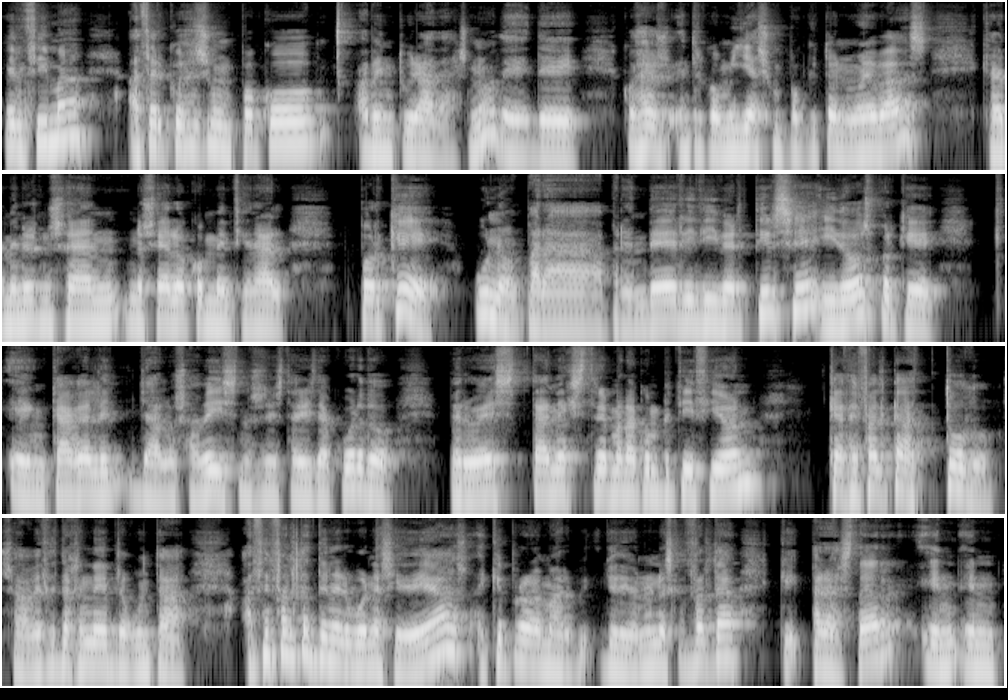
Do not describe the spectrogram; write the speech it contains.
encima, hacer cosas un poco aventuradas, ¿no? De, cosas, entre comillas, un poquito nuevas, que al menos no sean, no sea lo convencional. ¿Por qué? Uno, para aprender y divertirse, y dos, porque en Kaggle, ya lo sabéis, no sé si estaréis de acuerdo, pero es tan extrema la competición que hace falta todo. O sea, a veces la gente me pregunta, ¿hace falta tener buenas ideas? ¿Hay que programar? Yo digo, no, no es que hace falta que para estar en,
